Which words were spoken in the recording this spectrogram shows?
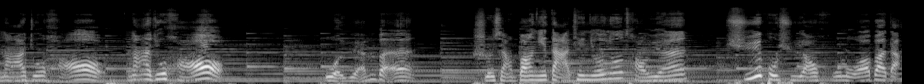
那就好，那就好。我原本是想帮你打听牛牛草原需不需要胡萝卜的，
